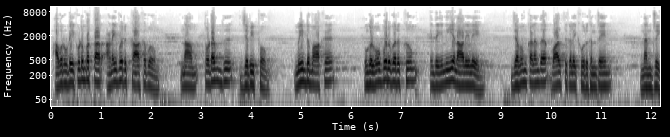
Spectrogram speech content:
அவருடைய குடும்பத்தார் அனைவருக்காகவும் நாம் தொடர்ந்து ஜெபிப்போம். மீண்டுமாக உங்கள் ஒவ்வொருவருக்கும் இந்த இனிய நாளிலே ஜெபம் கலந்த வாழ்த்துக்களை கூறுகின்றேன். நன்றி.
